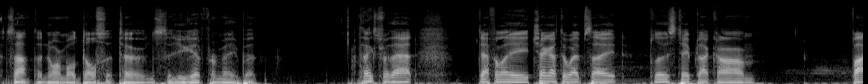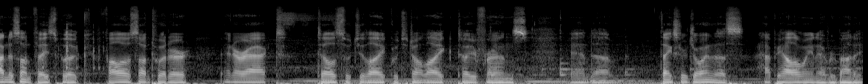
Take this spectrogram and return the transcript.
it's not the normal dulcet tones that you get from me, but thanks for that. Definitely check out the website bluestape.com. Find us on Facebook. Follow us on Twitter. Interact. Tell us what you like, what you don't like. Tell your friends. And um, thanks for joining us. Happy Halloween, everybody.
